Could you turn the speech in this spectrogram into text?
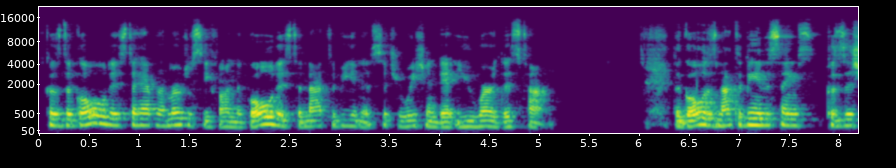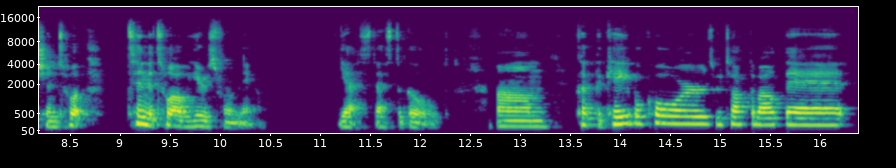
Because the goal is to have an emergency fund. The goal is to not to be in the situation that you were this time. The goal is not to be in the same position 10 to 12 years from now. Yes, that's the goal. Um, cut the cable cords. We talked about that.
